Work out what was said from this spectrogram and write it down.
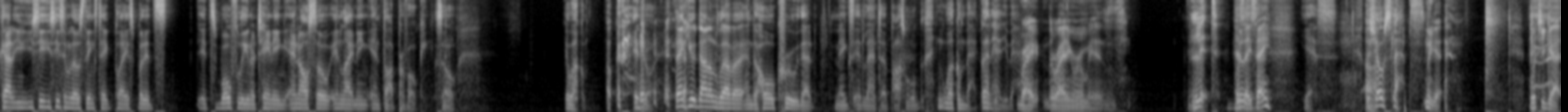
kind of you, you see you see some of those things take place, but it's it's woefully entertaining and also enlightening and thought provoking. So you're welcome. Enjoy. Thank you, Donald Glover, and the whole crew that makes Atlanta possible. Welcome back. Glad to have you back. Right. The writing room is lit, as they say. Yes, the uh, show slaps. Yeah. What you got?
